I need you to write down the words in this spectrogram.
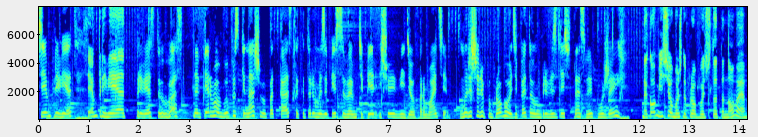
Всем привет! Всем привет! Приветствую вас на первом выпуске нашего подкаста, который мы записываем теперь еще и в видеоформате. Мы решили попробовать, и поэтому привезли сюда своих мужей. На ком еще можно пробовать что-то новое?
